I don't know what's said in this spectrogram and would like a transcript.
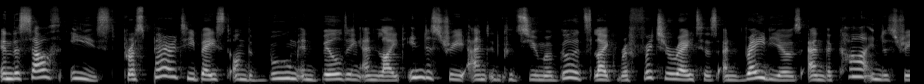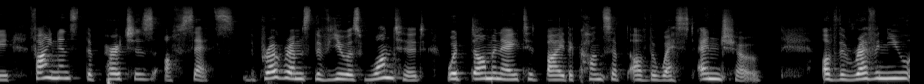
In the southeast, prosperity based on the boom in building and light industry and in consumer goods like refrigerators and radios and the car industry financed the purchase of sets. The programs the viewers wanted were dominated by the concept of the West End show of the revenue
